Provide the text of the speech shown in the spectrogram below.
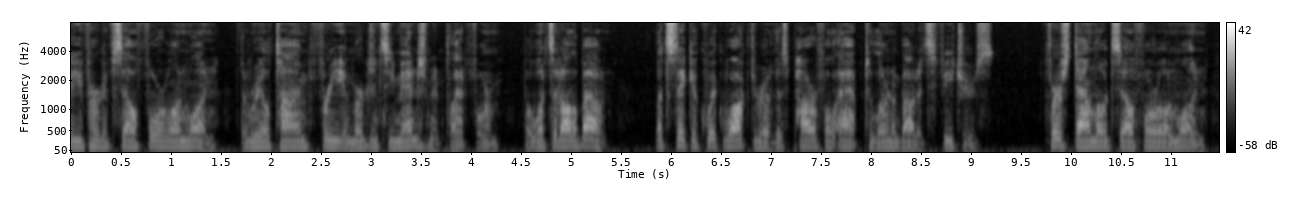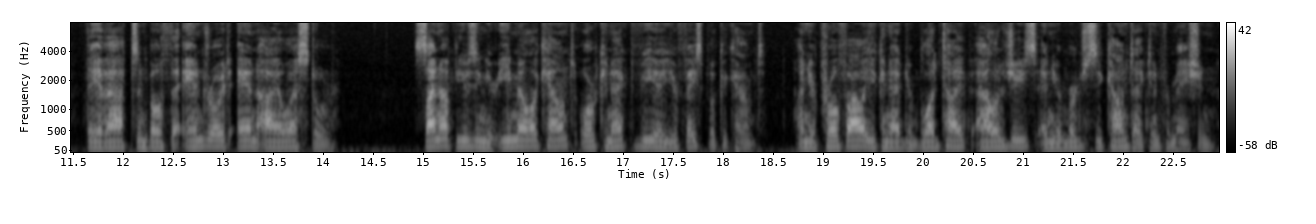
you've heard of Cell 411, the real-time free emergency management platform. But what's it all about? Let's take a quick walkthrough of this powerful app to learn about its features. First, download Cell 411. They have apps in both the Android and iOS store. Sign up using your email account or connect via your Facebook account. On your profile, you can add your blood type, allergies, and your emergency contact information.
